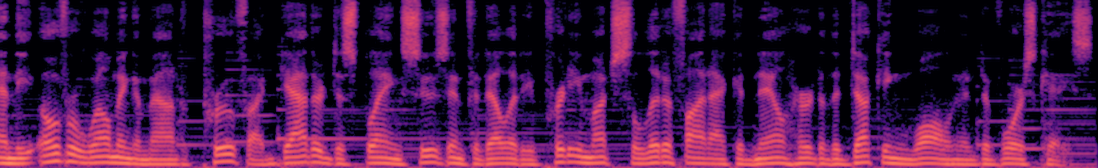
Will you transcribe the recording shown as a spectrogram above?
and the overwhelming amount of proof I'd gathered displaying Sue's infidelity pretty much solidified I could nail her to the ducking wall in a divorce case.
